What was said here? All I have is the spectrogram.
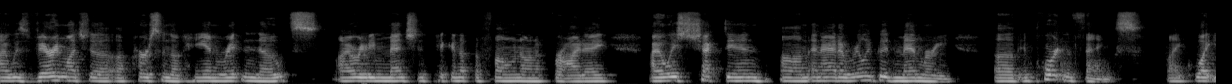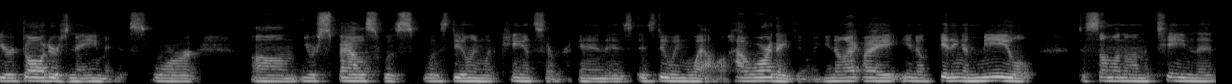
I was very much a, a, person of handwritten notes. I already mentioned picking up the phone on a Friday. I always checked in, um, and I had a really good memory of important things like what your daughter's name is, or um, your spouse was was dealing with cancer and is is doing well. How are they doing? You know, I, I you know getting a meal to someone on the team that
